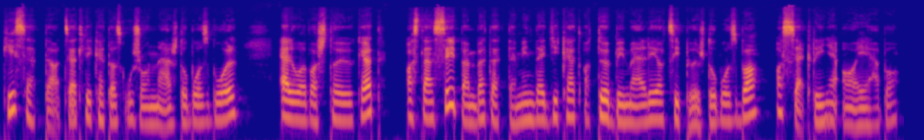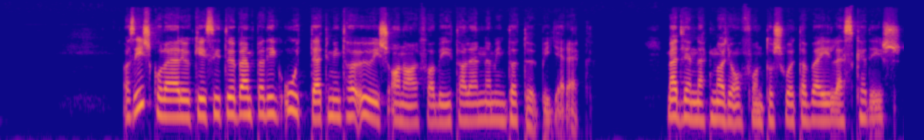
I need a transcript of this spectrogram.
kiszedte a cetliket az uzsonnás dobozból, elolvasta őket, aztán szépen betette mindegyiket a többi mellé a cipős dobozba, a szekrénye aljába. Az iskola előkészítőben pedig úgy tett, mintha ő is analfabéta lenne, mint a többi gyerek. Medlennek nagyon fontos volt a beilleszkedés.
